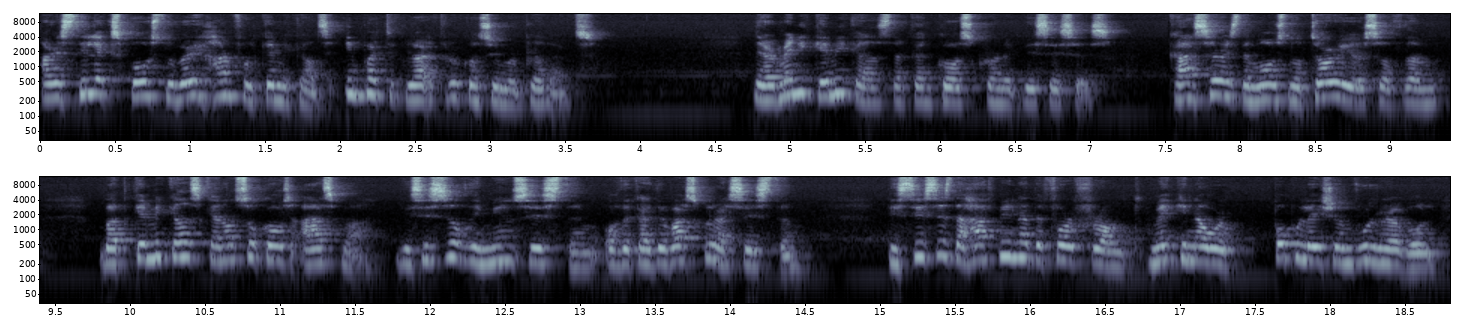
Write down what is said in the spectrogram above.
are still exposed to very harmful chemicals, in particular through consumer products. There are many chemicals that can cause chronic diseases. Cancer is the most notorious of them, but chemicals can also cause asthma, diseases of the immune system, of the cardiovascular system, diseases that have been at the forefront, making our population vulnerable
